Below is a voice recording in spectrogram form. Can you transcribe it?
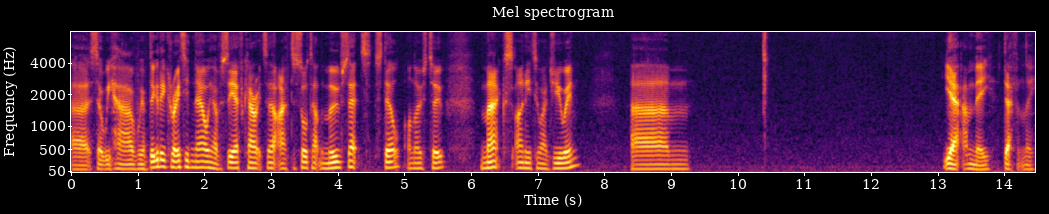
Uh, so we have we have Diggity created now. We have CF character. I have to sort out the move sets still on those two. Max, I need to add you in. Um, yeah, and me definitely.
